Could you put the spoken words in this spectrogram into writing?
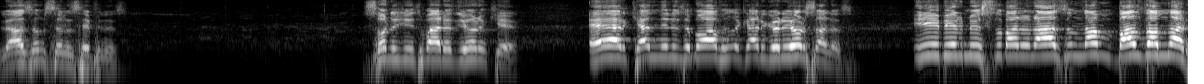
Lazımsınız hepiniz. Sonuç itibariyle diyorum ki eğer kendinizi muhafazakar görüyorsanız iyi bir Müslümanın ağzından bal damlar.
